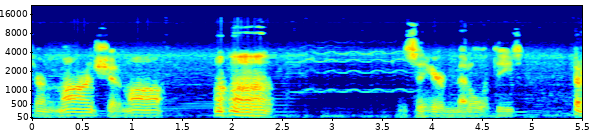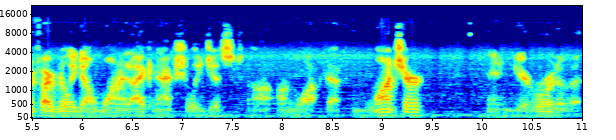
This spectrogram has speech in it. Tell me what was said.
Turn them on, shut them off. Sit here and meddle with these. But if I really don't want it, I can actually just uh, unlock that from the launcher and get rid of it.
